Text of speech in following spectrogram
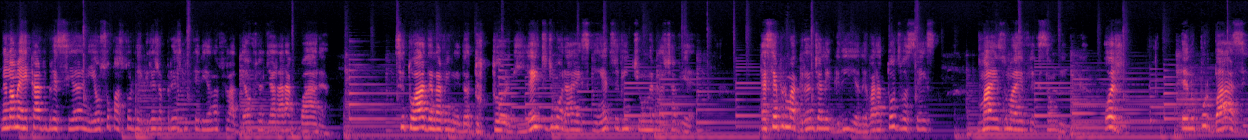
Meu nome é Ricardo Bresciani e eu sou pastor da Igreja Presbiteriana Filadélfia de Araraquara, situada na Avenida Doutor Leite de Moraes, 521, na Vila Xavier. É sempre uma grande alegria levar a todos vocês mais uma reflexão bíblica. Hoje, tendo por base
